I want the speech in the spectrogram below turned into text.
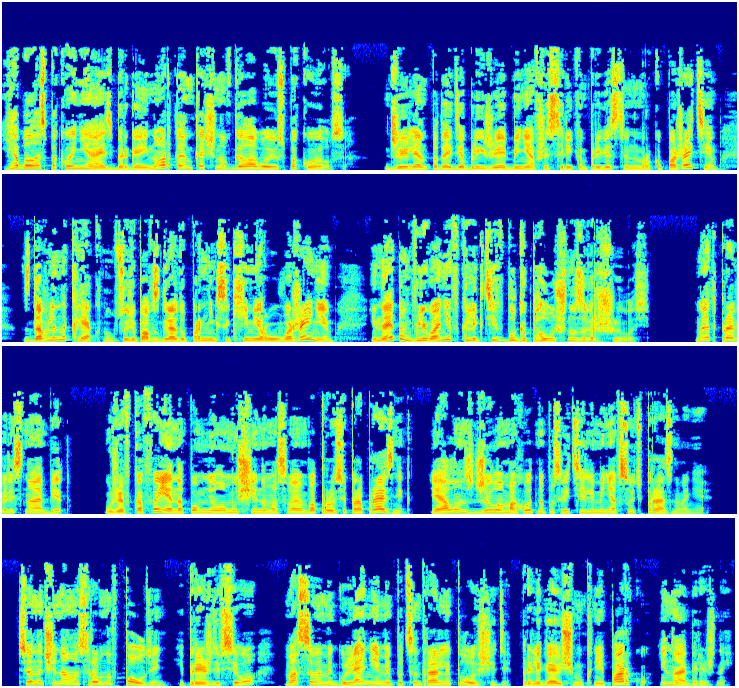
Я была спокойнее айсберга, и Нортон, качнув головой, успокоился. Джиллиан, подойдя ближе и обменявшись с Риком приветственным рукопожатием, сдавленно крякнул, судя по взгляду, проникся к Химеру уважением, и на этом вливание в коллектив благополучно завершилось. Мы отправились на обед. Уже в кафе я напомнила мужчинам о своем вопросе про праздник, и Алан с Джиллом охотно посвятили меня в суть празднования. Все начиналось ровно в полдень, и прежде всего массовыми гуляниями по центральной площади, прилегающему к ней парку и набережной.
